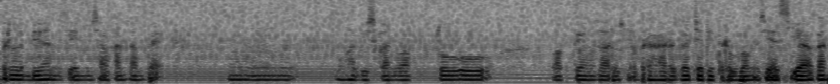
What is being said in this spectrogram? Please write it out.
berlebihan sih misalkan sampai hmm, menghabiskan waktu waktu yang seharusnya berharga jadi terbuang sia-sia kan?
